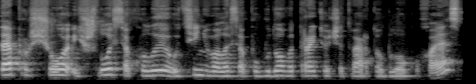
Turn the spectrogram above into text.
Те, про що йшлося, коли оцінювалася побудова третього, четвертого блоку ХАЕС,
